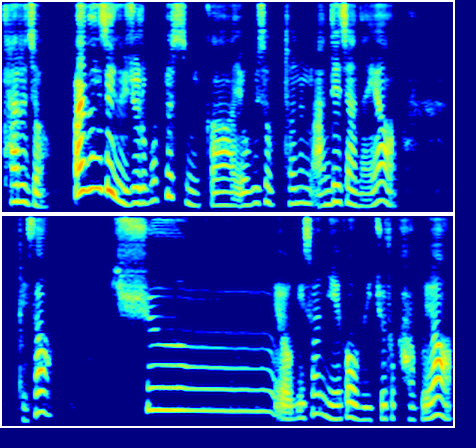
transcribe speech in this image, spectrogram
다르죠? 빨간색 위주로 뽑혔으니까 여기서부터는 안 되잖아요. 그래서 슝 여기선 얘가 위주로 가고요.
